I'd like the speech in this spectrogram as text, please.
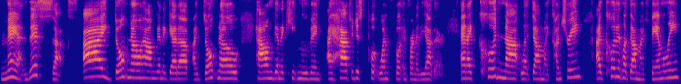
man, this sucks. I don't know how I'm going to get up. I don't know how I'm going to keep moving. I have to just put one foot in front of the other. And I could not let down my country. I couldn't let down my family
